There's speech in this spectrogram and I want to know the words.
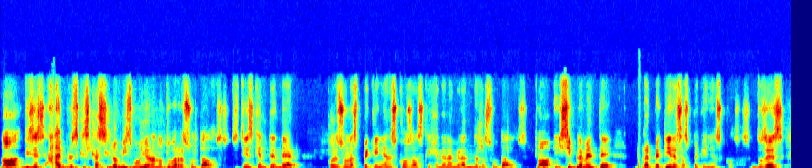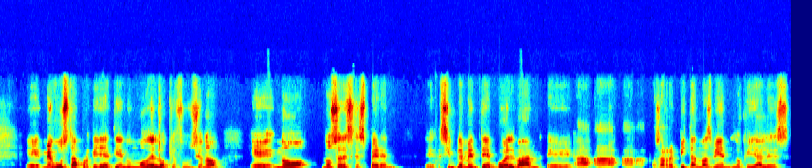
¿no? Dices, ay, pero es que es casi lo mismo y ahora no tuve resultados. Entonces tienes que entender cuáles son las pequeñas cosas que generan grandes resultados, ¿no? Y simplemente repetir esas pequeñas cosas. Entonces, eh, me gusta porque ya tienen un modelo que funcionó. Eh, no, no se desesperen, eh, simplemente vuelvan eh, a, o sea, repitan más bien lo que ya les,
